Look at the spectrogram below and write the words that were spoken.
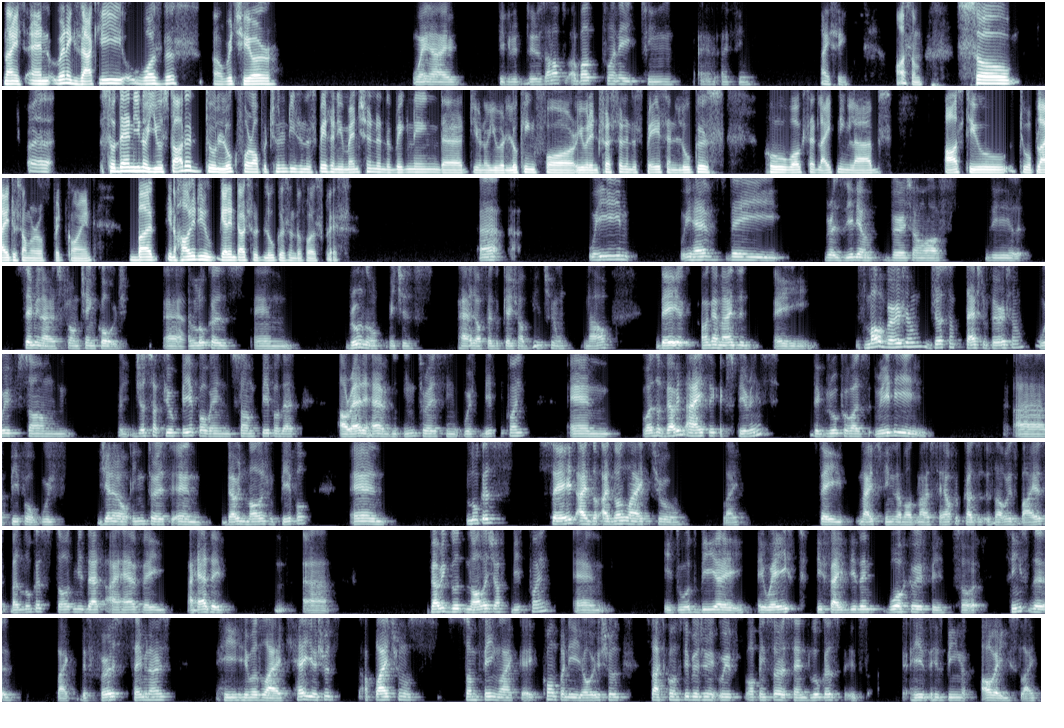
Nice. And when exactly was this? Uh, which year? When I figured this out, about 2018, I, I think. I see. Awesome. So, uh, so then you know you started to look for opportunities in the space, and you mentioned in the beginning that you know you were looking for you were interested in the space, and Lucas, who works at Lightning Labs, asked you to apply to Summer of Bitcoin. But you know, how did you get in touch with Lucas in the first place? Uh, we we have the Brazilian version of the seminars from Chaincode. Uh, Lucas and Bruno, which is head of education of 21 now, they organized a small version, just a test version with some, just a few people and some people that already have interest in with Bitcoin, and was a very nice experience. The group was really uh, people with general interest and very knowledgeable people, and Lucas said, "I don't, I don't like to like say nice things about myself because it's always biased. But Lucas told me that I have a I had a uh, very good knowledge of Bitcoin and it would be a, a waste if I didn't work with it. So since the like the first seminars, he, he was like, hey, you should apply to something like a company or you should start contributing with open source and Lucas it's he he's been always like,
